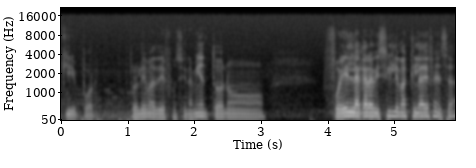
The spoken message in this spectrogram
que por problemas de funcionamiento no fue él la cara visible más que la defensa.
